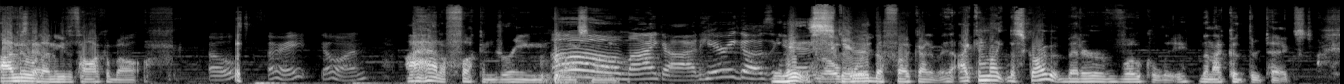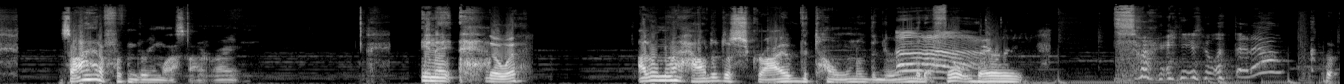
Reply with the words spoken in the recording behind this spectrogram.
I know what I need to talk about. Oh, all right, go on. I had a fucking dream. Oh my god, here he goes again. And it scared the fuck out of me. I can like describe it better vocally than I could through text. So I had a fucking dream last night, right? In it. No way. I don't know how to describe the tone of the dream, but it felt ah. very. Sorry, I need to let that out.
